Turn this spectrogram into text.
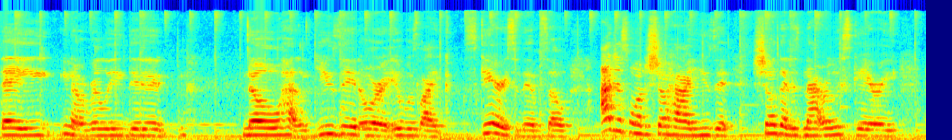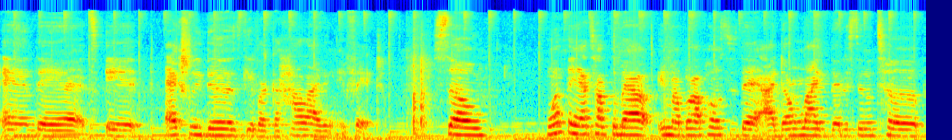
they, you know, really didn't know how to use it or it was like scary to them. So I just wanted to show how I use it, show that it's not really scary and that it actually does give like a highlighting effect. So one thing I talked about in my blog post is that I don't like that it's in a tub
